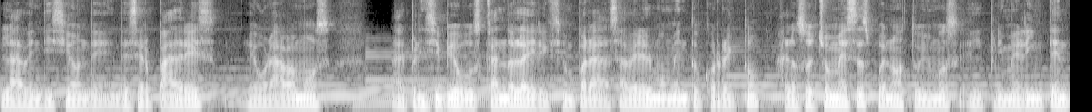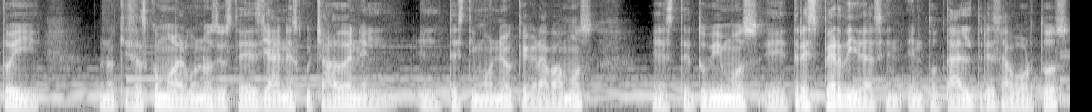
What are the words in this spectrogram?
la bendición de, de ser padres, orábamos al principio buscando la dirección para saber el momento correcto. A los ocho meses, bueno, tuvimos el primer intento y, bueno, quizás como algunos de ustedes ya han escuchado en el, testimonio que grabamos, este, tuvimos eh, tres pérdidas en, total, tres abortos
